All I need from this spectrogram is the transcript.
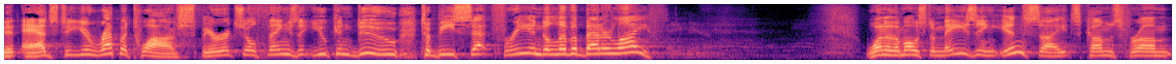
It adds to your repertoire of spiritual things that you can do to be set free and to live a better life. One of the most amazing insights comes from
